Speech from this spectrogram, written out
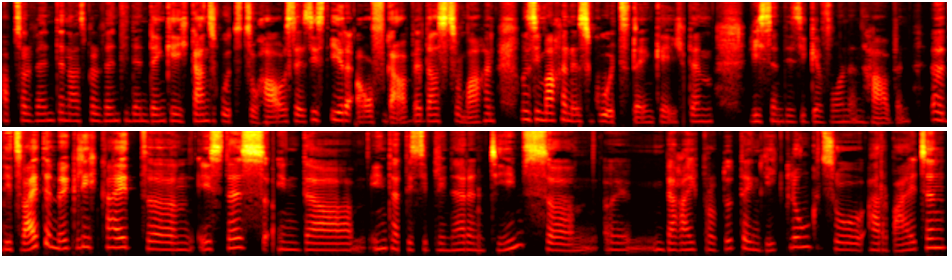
Absolventen Absolventinnen, denke ich, ganz gut zu Hause. Es ist ihre Aufgabe, das zu machen und sie machen es gut, denke ich, dem Wissen, das sie gewonnen haben. Äh, die zweite Möglichkeit ähm, ist es, in der interdisziplinären Teams ähm, im Bereich Produktentwicklung zu arbeiten,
